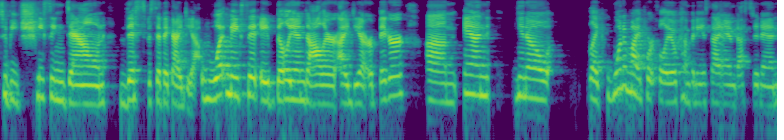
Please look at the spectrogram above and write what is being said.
to be chasing down this specific idea? What makes it a billion dollar idea or bigger? Um, and you know, like one of my portfolio companies that I invested in,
